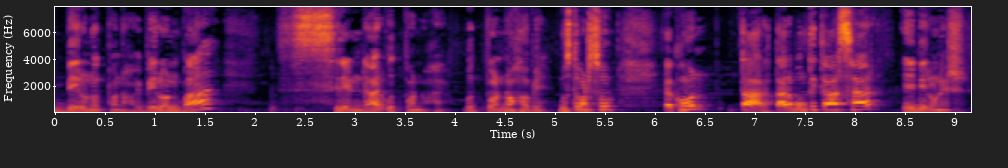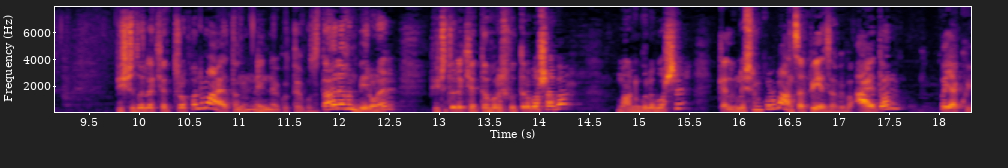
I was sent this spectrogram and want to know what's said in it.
বেলুন উৎপন্ন হয়। বেলুন বা সিলিন্ডার উৎপন্ন হয়, উৎপন্ন হবে। বুঝতে পারছ? এখন তার তার বলতে কার স্যার এই বেলুনের। পৃষ্ঠতলের ক্ষেত্রফল এবং আয়তন নির্ণয় করতে বলছে তাহলে এখন বেলুনের পৃষ্ঠতলের ক্ষেত্রফলের সূত্র বসাবা, মানগুলো বসে ক্যালকুলেশন করব আনসার পেয়ে যাবে। এবং আয়তন ওই একই।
